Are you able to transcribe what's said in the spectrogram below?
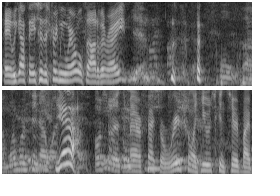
hey, we got Face of the Screaming Werewolf out of it, right? Well, um, one more thing I want. Yeah. Also, as a matter of fact, originally he was considered by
